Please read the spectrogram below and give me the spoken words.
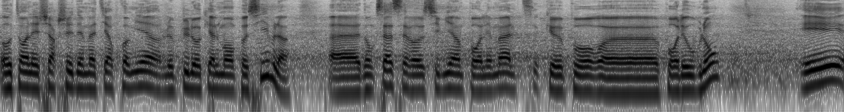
autant aller chercher des matières premières le plus localement possible. Euh, donc ça, ça va aussi bien pour les maltes que pour les houblons. Et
